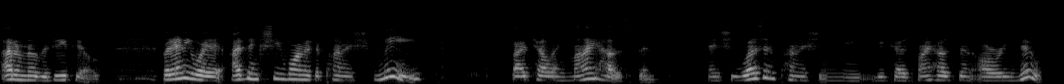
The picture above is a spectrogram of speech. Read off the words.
I don't know the details. But anyway, I think she wanted to punish me by telling my husband. And she wasn't punishing me because my husband already knew.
